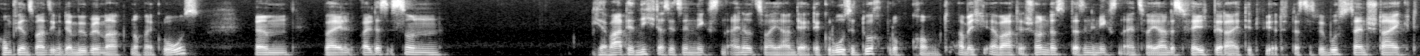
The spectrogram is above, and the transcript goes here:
Home 24 und der Möbelmarkt nochmal groß, ähm, weil, weil das ist so ein, ich erwarte nicht, dass jetzt in den nächsten ein oder zwei Jahren der, der große Durchbruch kommt, aber ich erwarte schon, dass, dass in den nächsten ein, zwei Jahren das Feld bereitet wird, dass das Bewusstsein steigt.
